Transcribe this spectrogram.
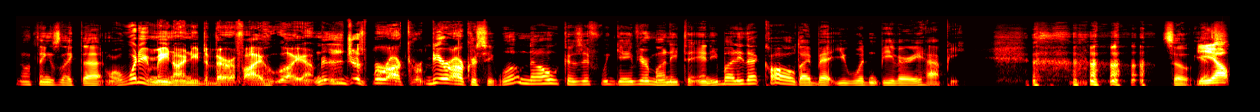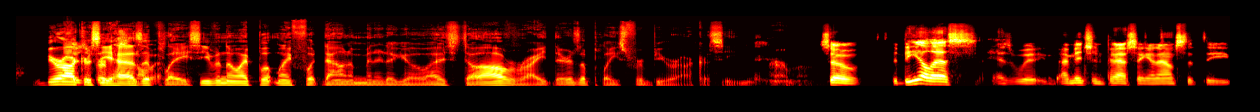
you know, things like that. Well, what do you mean I need to verify who I am? This is just bureaucracy. bureaucracy. Well, no, because if we gave your money to anybody that called, I bet you wouldn't be very happy. so yes, Yep. bureaucracy has a place. Even though I put my foot down a minute ago, I still all right. There's a place for bureaucracy. So the BLS, as we I mentioned in passing, announced that the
